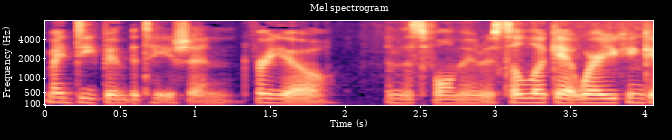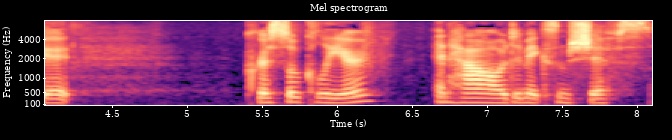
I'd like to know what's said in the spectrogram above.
my deep invitation for you in this full moon is to look at where you can get crystal clear and how to make some shifts.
